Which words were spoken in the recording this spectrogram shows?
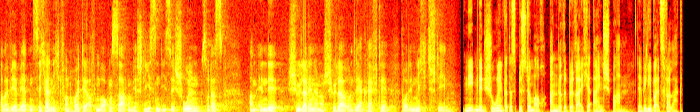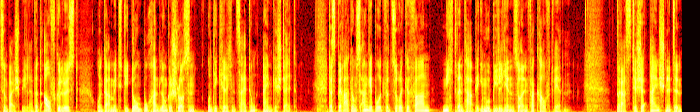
Aber wir werden sicher nicht von heute auf morgen sagen, wir schließen diese Schulen, sodass am Ende Schülerinnen und Schüler und Lehrkräfte vor dem Nichts stehen. Neben den Schulen wird das Bistum auch andere Bereiche einsparen. Der Willibalds Verlag zum Beispiel wird aufgelöst und damit die Dombuchhandlung geschlossen und die Kirchenzeitung eingestellt. Das Beratungsangebot wird zurückgefahren, nicht rentable Immobilien sollen verkauft werden. Drastische Einschnitte.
